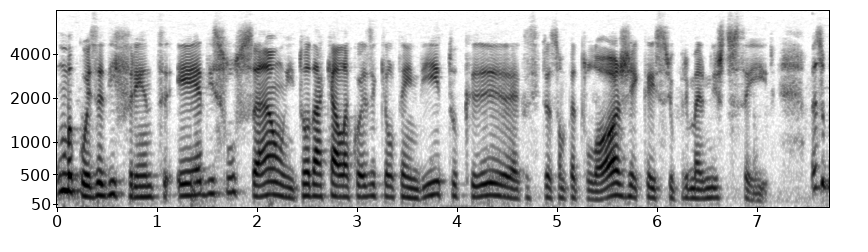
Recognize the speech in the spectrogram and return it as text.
Uma coisa diferente é a dissolução e toda aquela coisa que ele tem dito, que a situação patológica e se o Primeiro-Ministro sair. Mas o,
